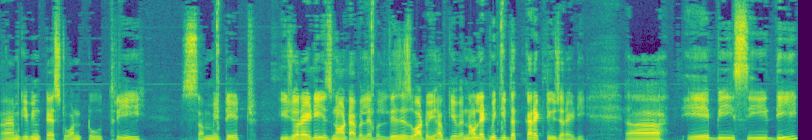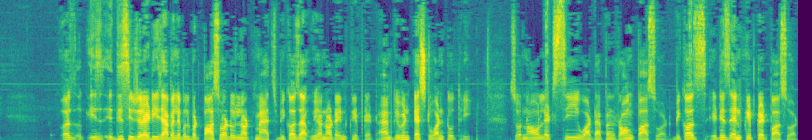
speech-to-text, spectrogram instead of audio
I am giving test 123 submit it user ID is not available. This is what we have given. Now let me give the correct user ID uh, A B C D was is, this user ID is available but password will not match because I, we have not encrypted. I am given test 123 so now let's see what happened wrong password because it is encrypted password.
